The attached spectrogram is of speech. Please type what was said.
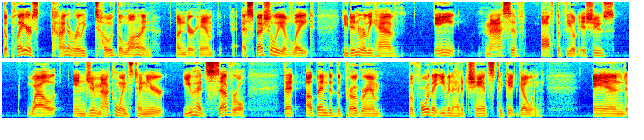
The players kind of really toed the line under him, especially of late. You didn't really have any massive off the field issues, while in Jim McElwain's tenure, you had several that upended the program before they even had a chance to get going. And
